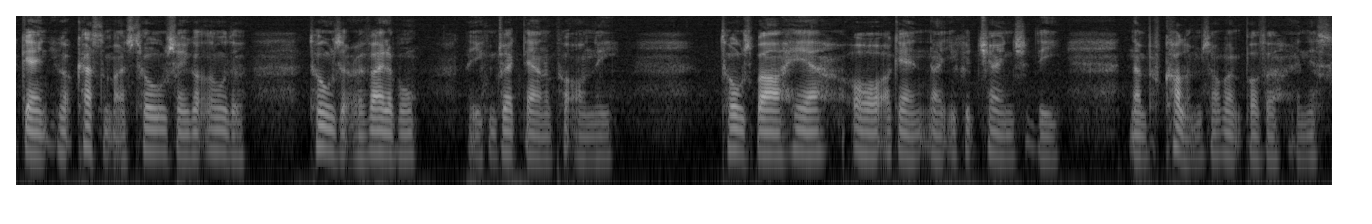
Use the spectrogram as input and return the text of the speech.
Again you've got customized tools so you've got all the tools that are available that you can drag down and put on the tools bar here. Or again no, you could change the number of columns. I won't bother in this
